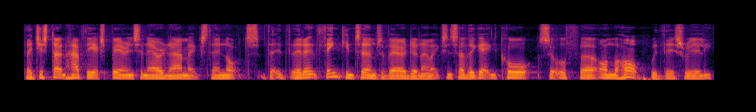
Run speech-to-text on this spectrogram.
they just don't have the experience in aerodynamics. They're not. They, they don't think in terms of aerodynamics, and so they're getting caught sort of uh, on the hop with this really.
